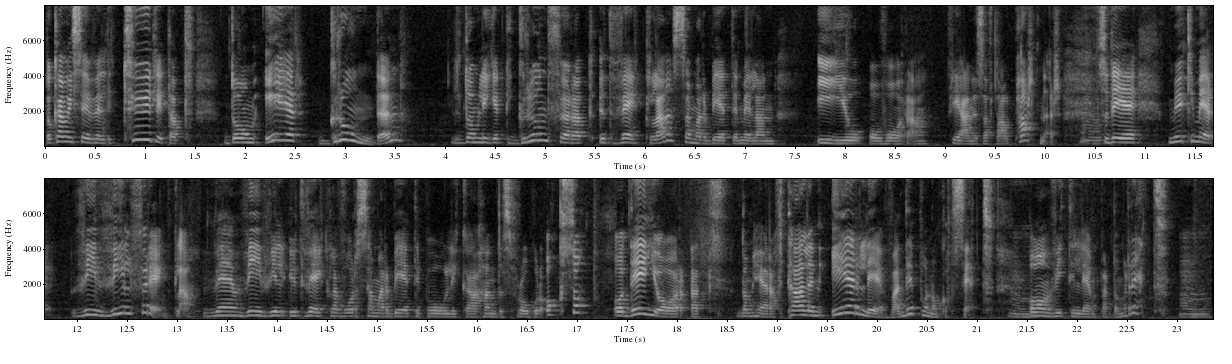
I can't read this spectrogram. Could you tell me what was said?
då kan vi se väldigt tydligt att de är grunden, de ligger till grund för att utveckla samarbete mellan EU och våra frihandelsavtalpartner. Så det är mycket mer, vi vill förenkla, men vi vill utveckla vårt samarbete på olika handelsfrågor också. Och det gör att de här avtalen är levande på något sätt, om vi tillämpar dem rätt. Mm.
